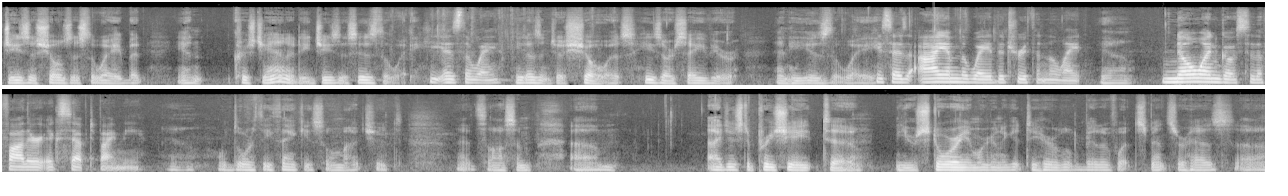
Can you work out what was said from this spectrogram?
Jesus shows us the way, but in Christianity, Jesus is the way. he is the way. He doesn't just show us; He's our Savior, and He is the way. He says, I am the way, the truth, and the light. yeah, No one goes to the Father except by me. yeah. Well, Dorothy, thank you so much. It's that's awesome. Um, I just appreciate uh, your story, and we're going to get to hear a little bit of what Spencer has uh,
